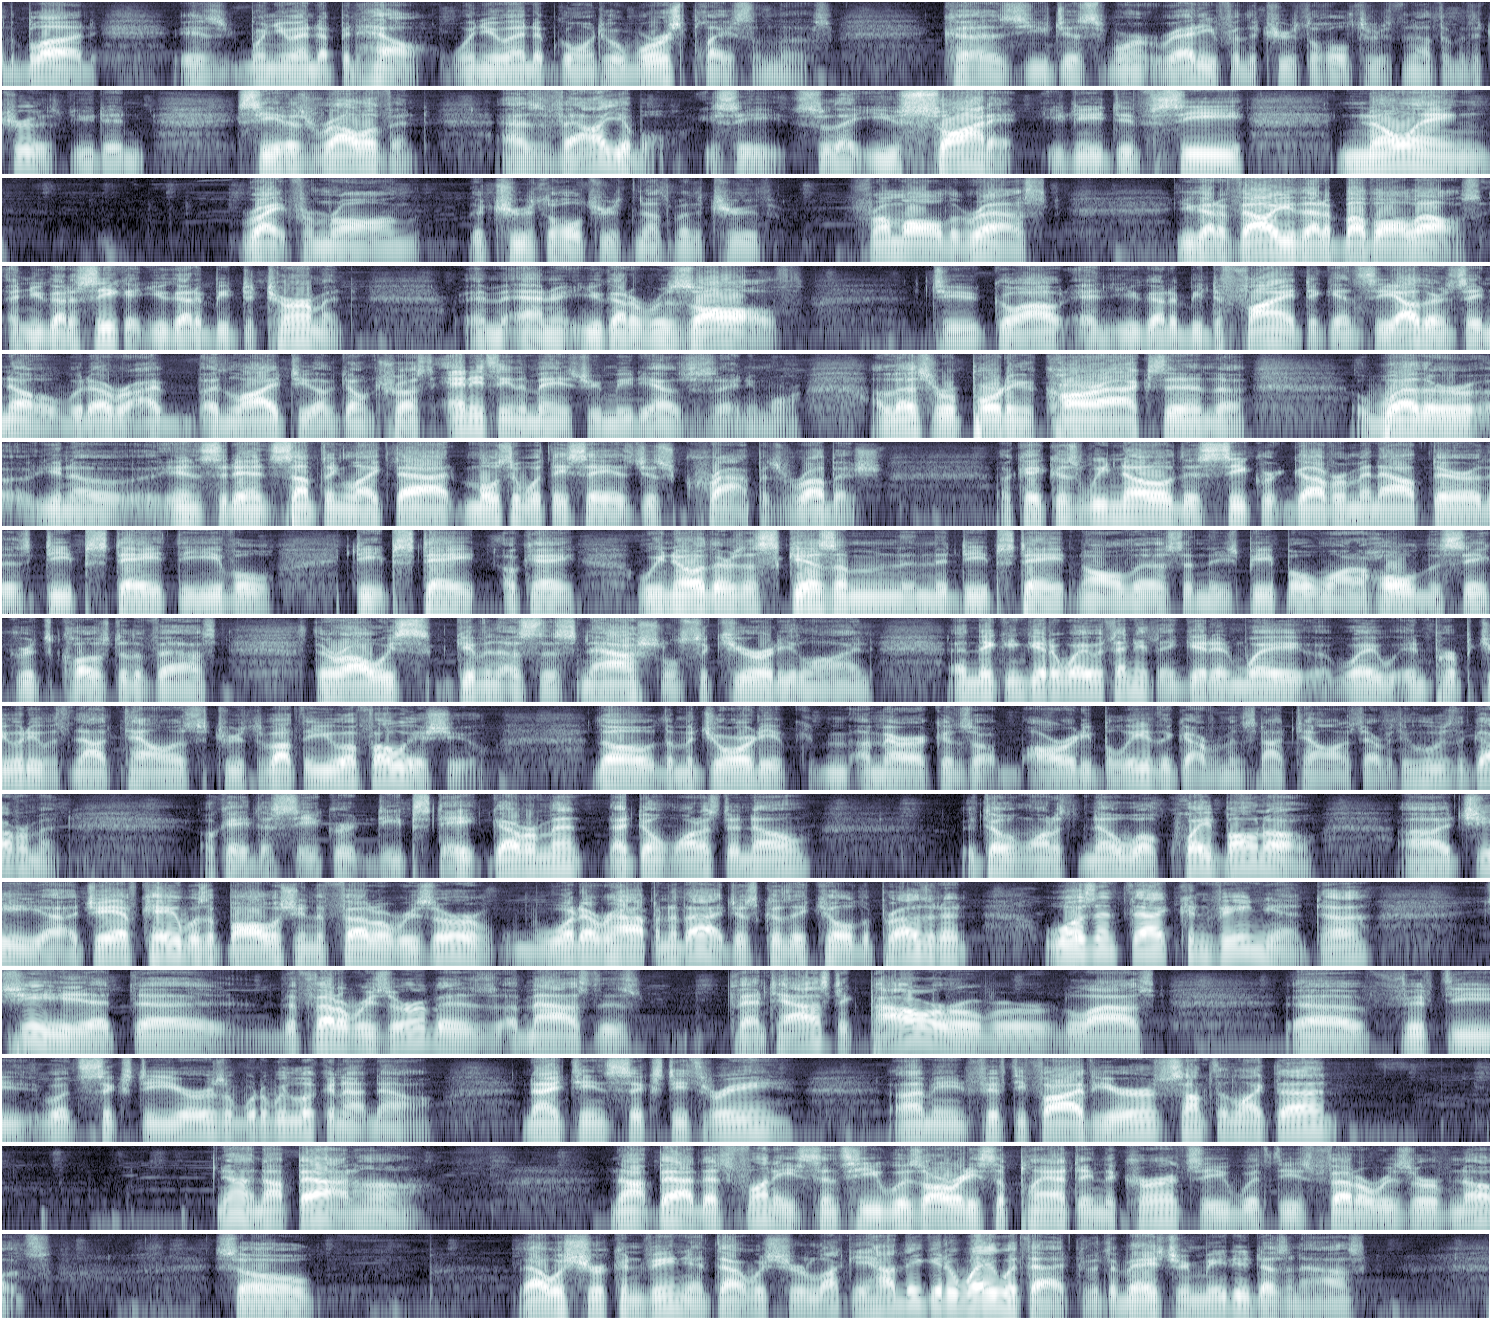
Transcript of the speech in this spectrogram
the blood is when you end up in hell, when you end up going to a worse place than this, because you just weren't ready for the truth, the whole truth, nothing but the truth. You didn't see it as relevant, as valuable. You see, so that you sought it. You need to see, knowing right from wrong, the truth, the whole truth, nothing but the truth, from all the rest. You got to value that above all else, and you got to seek it. You got to be determined, and and you got to resolve to go out and you got to be defiant against the other and say no whatever i've been lied to you, i don't trust anything the mainstream media has to say anymore. Unless reporting a car accident a, weather you know incident something like that most of what they say is just crap it's rubbish okay? Because we know this secret government out there this deep state the evil deep state okay? We know there's a schism in the deep state and all this and these people want to hold the secrets close to the vest. They're always giving us this national security line and they can get away with anything get in way way in perpetuity with not telling us the truth about the ufo issue. Though the majority of americans already believe the government's not telling us everything. Who's the government? Okay the secret deep state government that don't want us to know that don't want us to know well cui bono uh, gee, uh, JFK was abolishing the Federal Reserve. Whatever happened to that? Just because they killed the president? Wasn't that convenient, huh? Gee, it, uh, the Federal Reserve has amassed this fantastic power over the last uh, 50, what, 60 years? What are we looking at now? 1963? I mean, 55 years, something like that? Yeah, not bad, huh? Not bad. That's funny since he was already supplanting the currency with these Federal Reserve notes. So that was sure convenient. That was sure lucky. How'd they get away with that? But the mainstream media doesn't ask.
